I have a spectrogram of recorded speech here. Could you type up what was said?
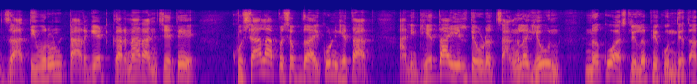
जातीवरून टार्गेट करणारांचे ते खुशाल अपशब्द ऐकून घेतात आणि घेता येईल तेवढं चांगलं घेऊन नको असलेलं फेकून देतात.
